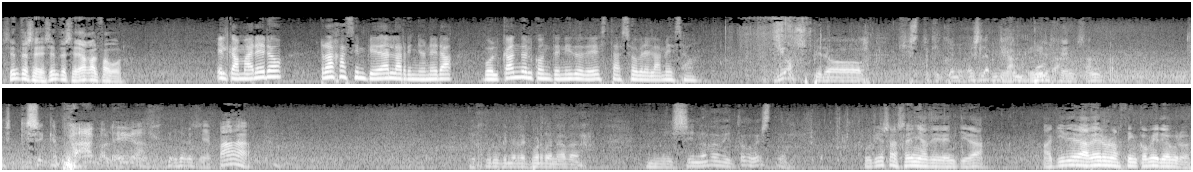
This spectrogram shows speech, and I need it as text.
Siéntese, siéntese, haga el favor. El camarero raja sin piedad la riñonera, volcando el contenido de esta sobre la mesa. Dios, pero... ¿qué ¿Esto qué coño es la La Virgen puta? Virgen Santa. Que es que sé que pa, colega. Sepa. Te juro que no recuerdo nada. Ni sé nada de todo esto. Curiosas señas de identidad. Aquí debe haber unos 5.000 euros.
